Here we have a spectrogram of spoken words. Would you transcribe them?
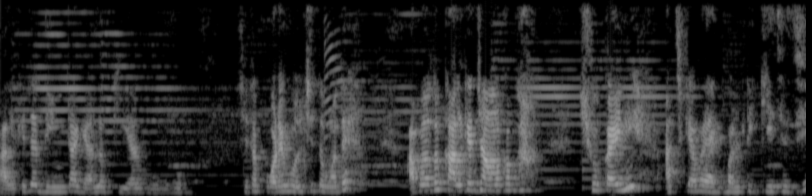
কালকে যা দিনটা গেল, কি আর বলব? সেটা পরে বলছি তোমাদের। আপাতত কালকে জামা কাপড় শুকায়নি, আজকে আবার এক বালটি কেচেছি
